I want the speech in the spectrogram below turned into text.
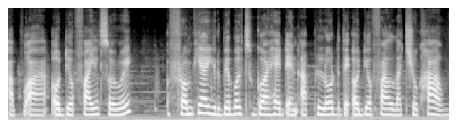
uh, audio file, sorry. From here, you'll be able to go ahead and upload the audio file that you have.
